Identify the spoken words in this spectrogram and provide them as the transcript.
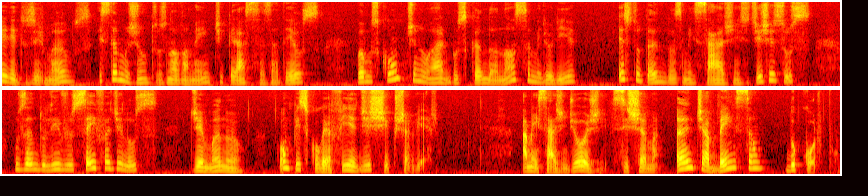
queridos irmãos, estamos juntos novamente, graças a Deus. Vamos continuar buscando a nossa melhoria, estudando as mensagens de Jesus, usando o livro Ceifa de Luz de Emmanuel, com psicografia de Chico Xavier. A mensagem de hoje se chama Ante a Bênção do Corpo.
